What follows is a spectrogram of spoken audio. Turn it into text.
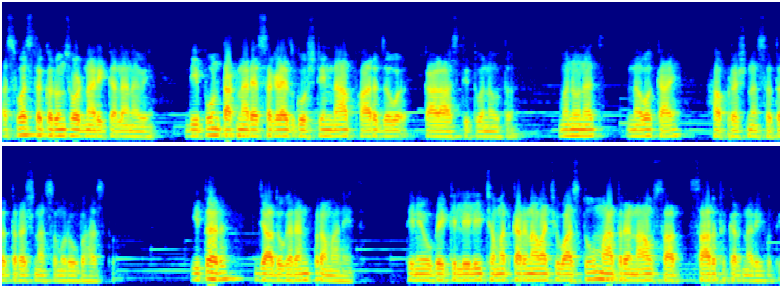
अस्वस्थ करून सोडणारी कला नव्हे दीपून टाकणाऱ्या सगळ्याच गोष्टींना फार जवळ काळ अस्तित्व नव्हतं. म्हणूनच नवं काय हा प्रश्न सतत रचनासमोर उभा असतो. इतर जादूगरांप्रमाणेच. तिने उभे केलेली चमत्कार नावाची वास्तू मात्र नाव साथ सार्थ करणारी होती.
